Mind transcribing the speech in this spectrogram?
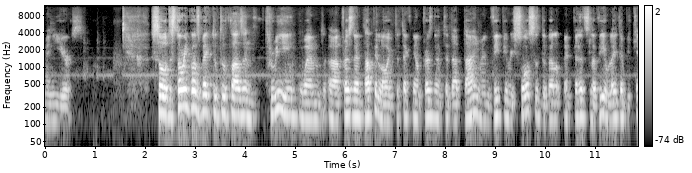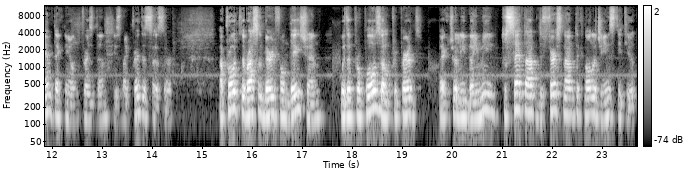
many years. So the story goes back to 2003 when uh, President Tapilog, the Technion president at that time, and VP Resources Development, Peretz Lavie, who later became Technion president, is my predecessor, approached the Russell Berrie Foundation with a proposal prepared actually by me to set up the first nanotechnology institute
